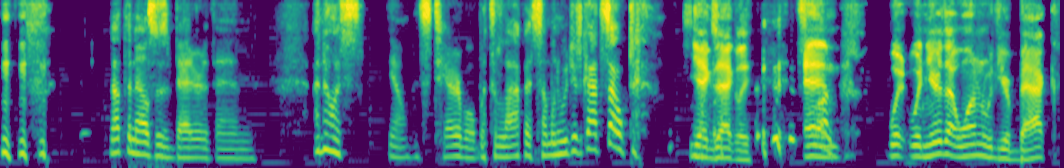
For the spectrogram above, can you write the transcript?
Nothing else is better than I know it's you know it's terrible, but to laugh at someone who just got soaked. Yeah, exactly. and wh- when you're that one with your back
